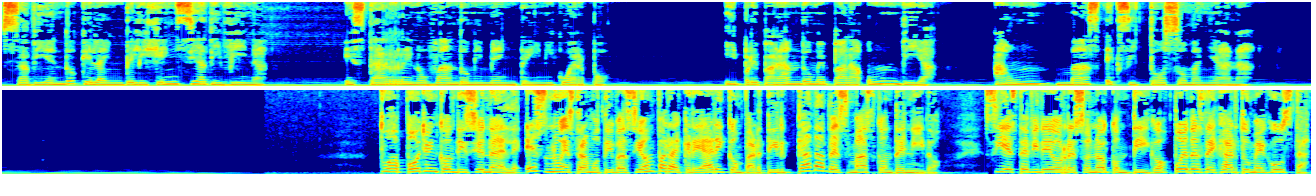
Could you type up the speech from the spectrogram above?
sabiendo que la inteligencia divina está renovando mi mente y mi cuerpo y preparándome para un día aún más exitoso mañana. Tu apoyo incondicional es nuestra motivación para crear y compartir cada vez más contenido. Si este video resonó contigo, puedes dejar tu me gusta,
